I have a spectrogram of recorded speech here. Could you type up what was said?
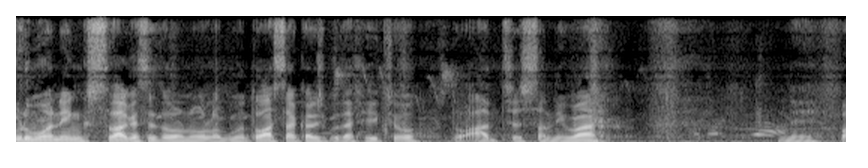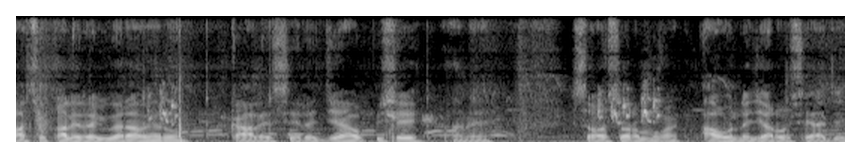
ગુડ મોર્નિંગ સ્વાગત છે તમારો વ્લોગમાં. તો આશા કરીશ બધા ઠીક છો. તો આજ છે શનિવાર ને પાછો કાલે રવિવાર આવે કાલે છે રજા ઓફિસે અને સવાર સવારમાં કાંઈક આવો નજારો છે આજે.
